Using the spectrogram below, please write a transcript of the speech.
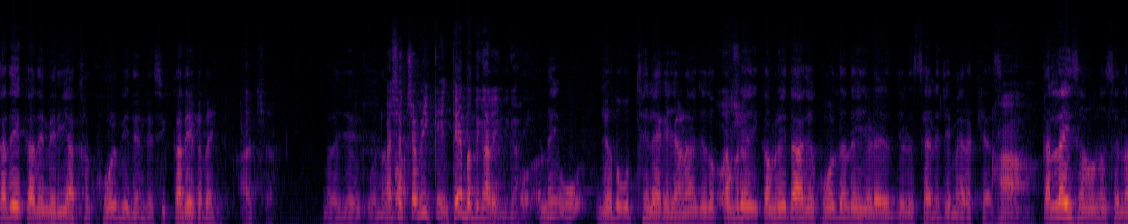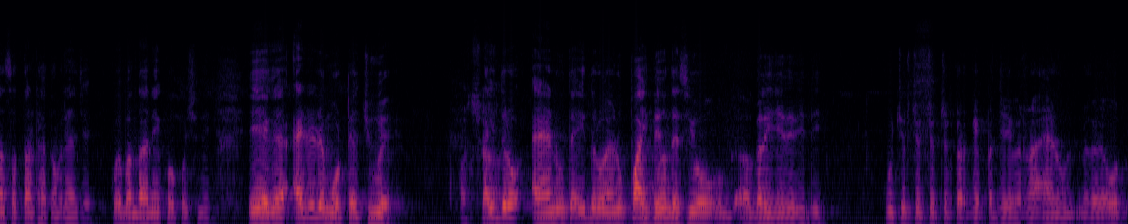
ਕਦੇ ਕਦੇ ਮੇਰੀਆਂ ਅੱਖਾਂ ਖੋਲ ਵੀ ਦਿੰਦੇ ਸੀ ਕਦੇ ਕਦੇ ਹੀ ਅੱਛਾ। ਮਤਲਬ ਜੇ ਉਹਨਾਂ ਅੱਛਾ 24 ਘੰਟੇ ਬੱਦੀਆਂ ਰਹਿੰਦੀਆਂ। ਉਹ- ਨਹੀਂ ਉਹ ਜਦੋਂ ਉੱਥੇ ਲੈ ਕੇ ਜਾਣਾ ਜਦੋਂ ਕਮਰੇ ਕਮਰੇ ਤੇ ਆ ਕੇ ਖੋਲ ਦਿੰਦੇ ਸੀ ਜਿਹੜੇ ਜਿਹੜੇ ਸੈੱਲ 'ਚ ਮੈਂ ਰੱਖਿਆ ਸੀ। ਹਾਂ। ਕੱਲਾ ਹੀ ਸਾਂ ਉਹਨਾਂ ਸੈੱਲਾਂ ਸੱਤਾਂ ਅੱਠਾਂ ਕਮਰਿਆਂ 'ਚ। ਕੋਈ ਬੰਦਾ ਨਹੀਂ ਕੋਈ ਕੁਛ ਨਹੀਂ। ਇਹ ਹੈਗੇ ਐਡੇ ਐਡੇ ਮੋਟੇ ਚੂਹੇ। ਅੱਛਾ। ਇਧਰੋਂ ਐ ਨੂੰ ਤੇ ਇਧਰੋਂ ਐ ਨੂੰ ਭੱਜਦੇ ਹੁੰਦੇ ਸੀ ਉਹ ਗ- ਗਲੀ ਜੀ ਦੇ ਵੀਦੀ ਉਹ ਚੁਰ ਚੁਰ ਚੁਰ ਚੁਰ ਕਰਕੇ ਭੱਜੇ ਫਿਰਨਾ ਐ ਨੂੰ। ਨਿਕਲ ਉਹ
